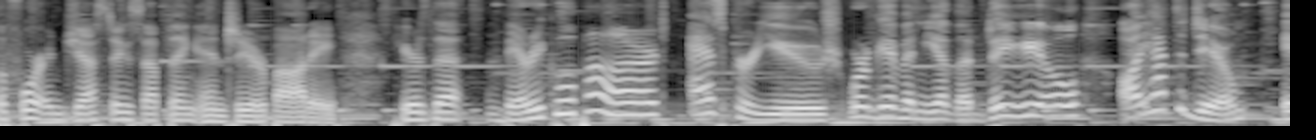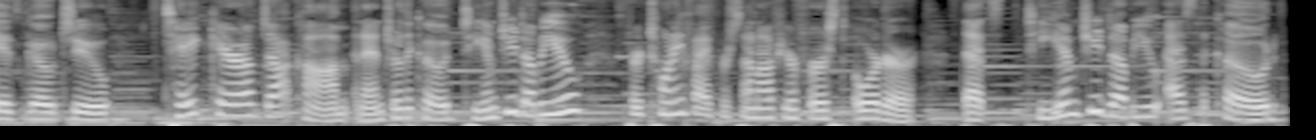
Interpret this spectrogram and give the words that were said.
before ingesting something into your body. Here's the very cool part. As per usual, we're giving you the deal. All you have to do is go to takecareof.com and enter the code TMGW for 25% off your first order. That's TMGW as the code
